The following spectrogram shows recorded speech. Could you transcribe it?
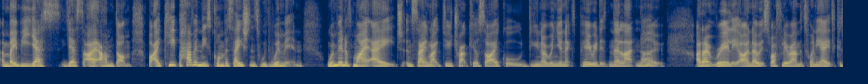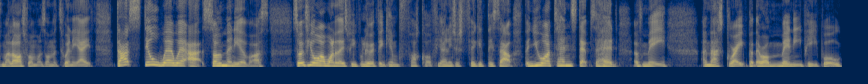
And maybe, yes, yes, I am dumb. But I keep having these conversations with women, women of my age, and saying, like, do you track your cycle? Do you know when your next period is? And they're like, no. I don't really. I know it's roughly around the 28th because my last one was on the 28th. That's still where we're at, so many of us. So if you are one of those people who are thinking, fuck off, you only just figured this out, then you are 10 steps ahead of me. And that's great. But there are many people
